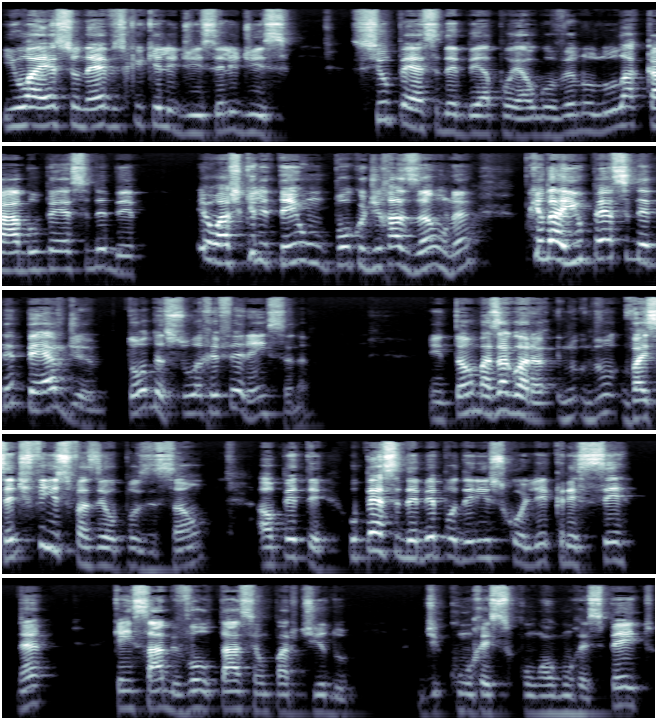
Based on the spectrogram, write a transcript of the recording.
E o Aécio Neves, o que, que ele disse? Ele disse: se o PSDB apoiar o governo Lula, acaba o PSDB. Eu acho que ele tem um pouco de razão, né? Porque daí o PSDB perde toda a sua referência, né? Então, mas agora vai ser difícil fazer oposição ao PT. O PSDB poderia escolher crescer, né? Quem sabe voltar a ser um partido de, com, com algum respeito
